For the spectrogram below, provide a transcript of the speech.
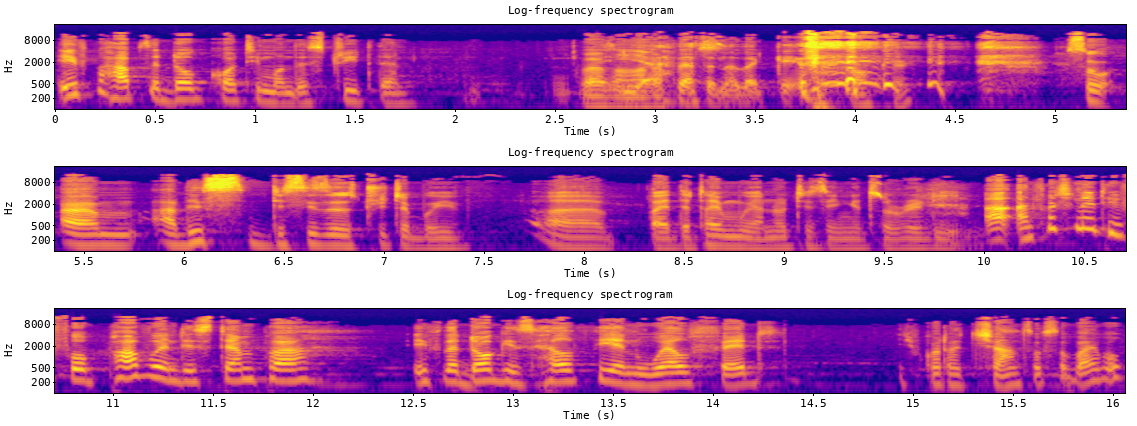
If perhaps the dog caught him on the street, then That's another yeah, that's case. another case. okay. So um, are these diseases treatable if, uh, by the time we are noticing it's already... Uh, unfortunately for parvo and distemper, if the dog is healthy and well fed, you've got a chance of survival.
